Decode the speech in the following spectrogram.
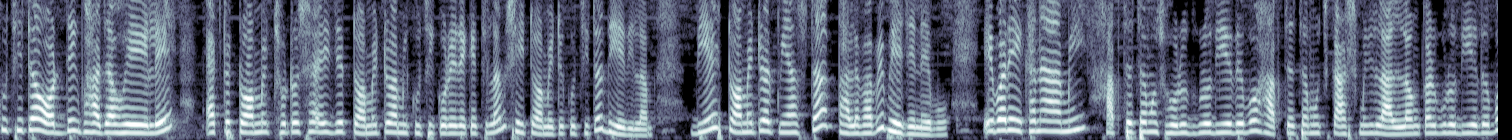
কুচিটা অর্ধেক ভাজা হয়ে এলে একটা টমেটো, ছোটো সাইজের টমেটো আমি কুচি করে রেখেছিলাম, সেই টমেটো কুচিটা দিয়ে দিলাম। দিয়ে টমেটো আর পেঁয়াজটা ভালোভাবে ভেজে নেব। এবারে এখানে আমি হাফ চা চামচ হলুদ গুঁড়ো দিয়ে দেবো, হাফ চা চামচ কাশ্মীরি লাল লঙ্কার গুঁড়ো দিয়ে দেবো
